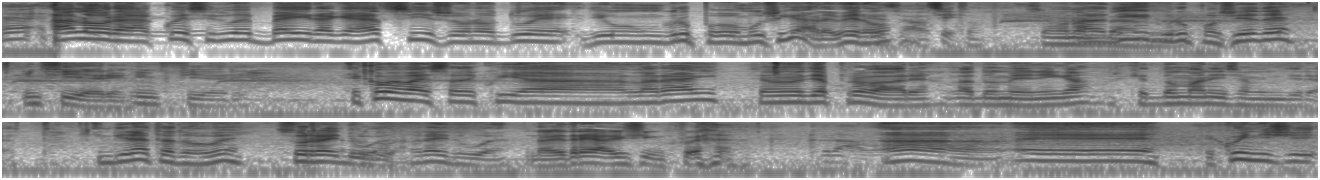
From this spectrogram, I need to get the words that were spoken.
Eh, Allora, questi due bei ragazzi sono due di un gruppo musicale, vero? Esatto. Sì. Siamo una Ah, di che band. gruppo siete? in fieri. In fieri. E come mai state qui alla RAI? Siamo venuti a provare la domenica perché domani siamo in diretta. In diretta dove? Su Rai 2. RAI 2. Dalle 3 alle 5. Ah, eh, E 15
